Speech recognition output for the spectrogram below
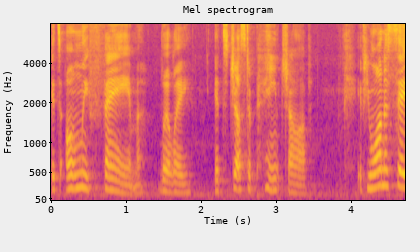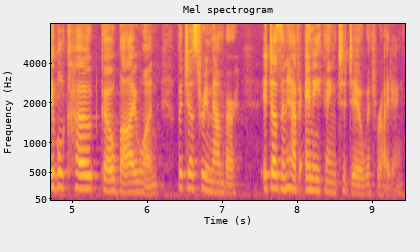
it's only fame, Lily. It's just a paint job. If you want a sable coat, go buy one. But just remember, it doesn't have anything to do with writing.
